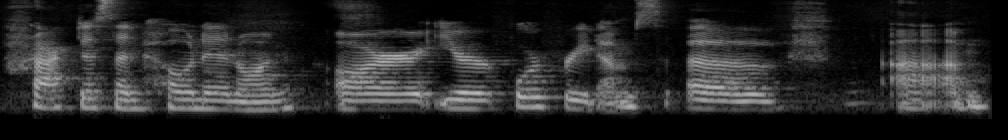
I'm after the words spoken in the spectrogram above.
practice and hone in on are your four freedoms of um,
